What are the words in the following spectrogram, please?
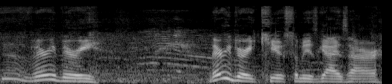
Very, very, very, very cute. Some of these guys are.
